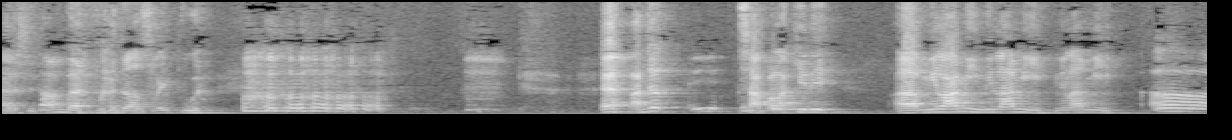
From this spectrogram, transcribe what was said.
harus ditambah bukan seratus ribu. Eh lanjut. Iya. siapa lagi nih? Eh, Milami Milami Milami. Eh,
